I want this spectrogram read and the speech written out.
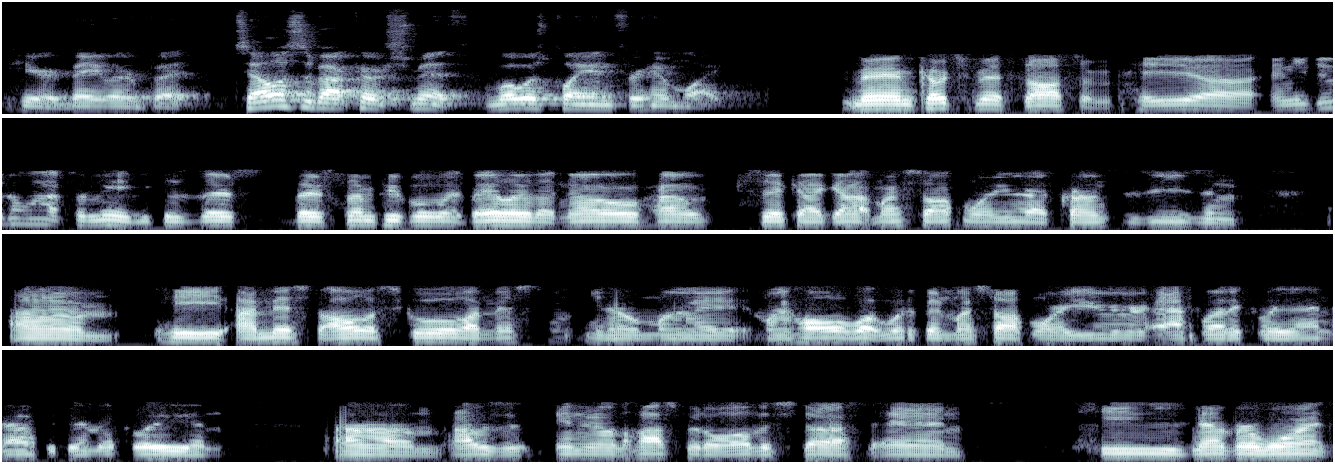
here at Baylor. But tell us about Coach Smith. What was playing for him like? Man, Coach Smith's awesome. He uh and he did a lot for me because there's there's some people at Baylor that know how sick I got my sophomore year. Had Crohn's disease and um he I missed all of school. I missed, you know, my my whole what would have been my sophomore year athletically and academically and um, I was in and out of the hospital, all this stuff, and he never once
